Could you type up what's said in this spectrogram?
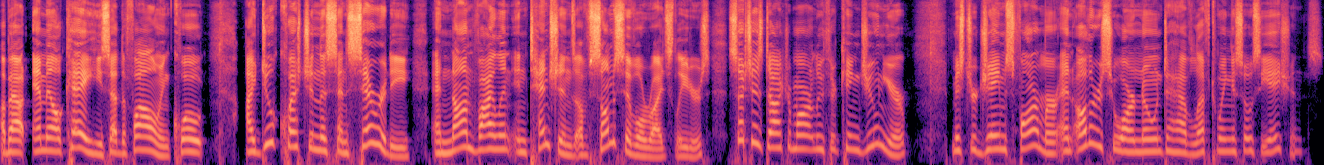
About mlk he said the following quote i do question the sincerity and nonviolent intentions of some civil rights leaders such as dr martin luther king jr mr james farmer and others who are known to have left-wing associations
